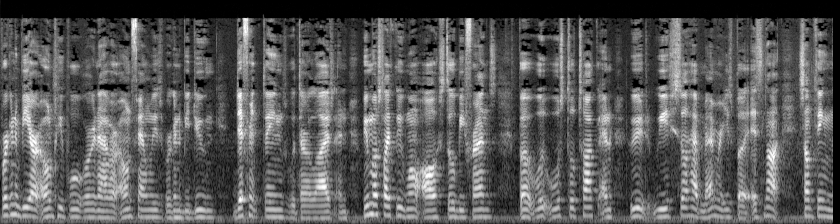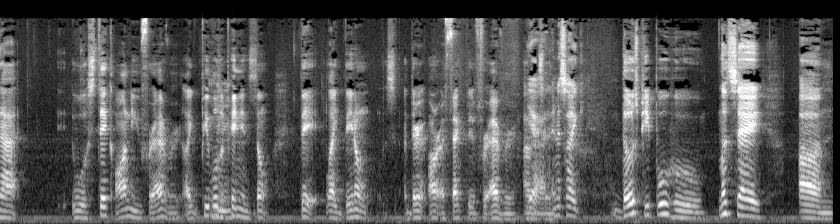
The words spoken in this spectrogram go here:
we're gonna be our own people. We're gonna have our own families. We're gonna be doing different things with our lives, and we most likely won't all still be friends. But we'll, we'll still talk, and we we still have memories. But it's not something that will stick onto you forever. Like people's Mhm. opinions don't, they like they don't they aren't effective forever. I yeah and it's like those people who let's say um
